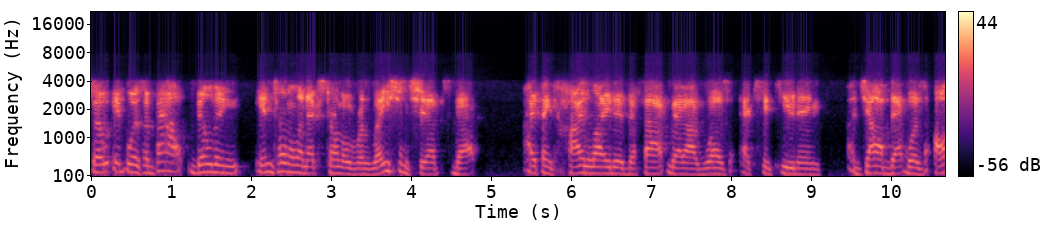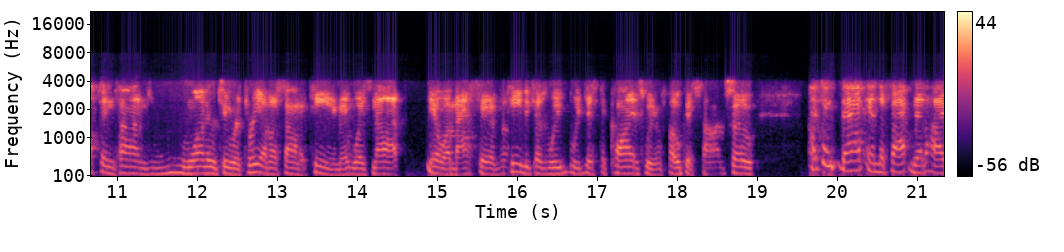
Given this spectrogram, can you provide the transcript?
so it was about building internal and external relationships that I think highlighted the fact that I was executing a job that was oftentimes one or two or three of us on a team. It was not, you know, a massive team because we, we just the clients we were focused on. So I think that and the fact that I,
